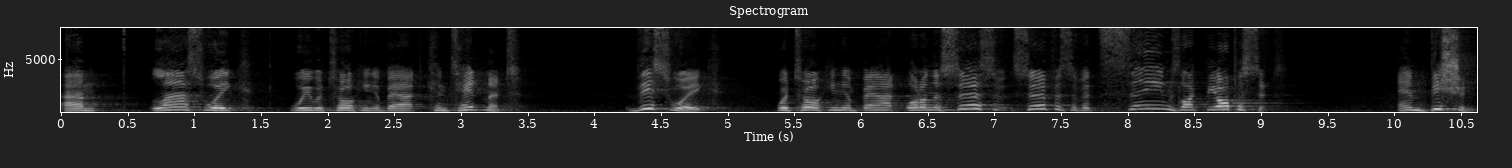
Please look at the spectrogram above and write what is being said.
Um, last week, we were talking about contentment. This week, we're talking about what on the sur- surface of it seems like the opposite ambition.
